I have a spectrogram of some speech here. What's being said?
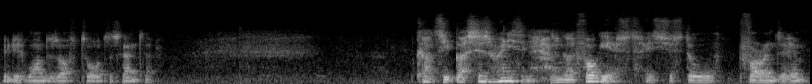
so he just wanders off towards the centre can't see buses or anything. Hasn't got the foggiest. It's just all foreign to him.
